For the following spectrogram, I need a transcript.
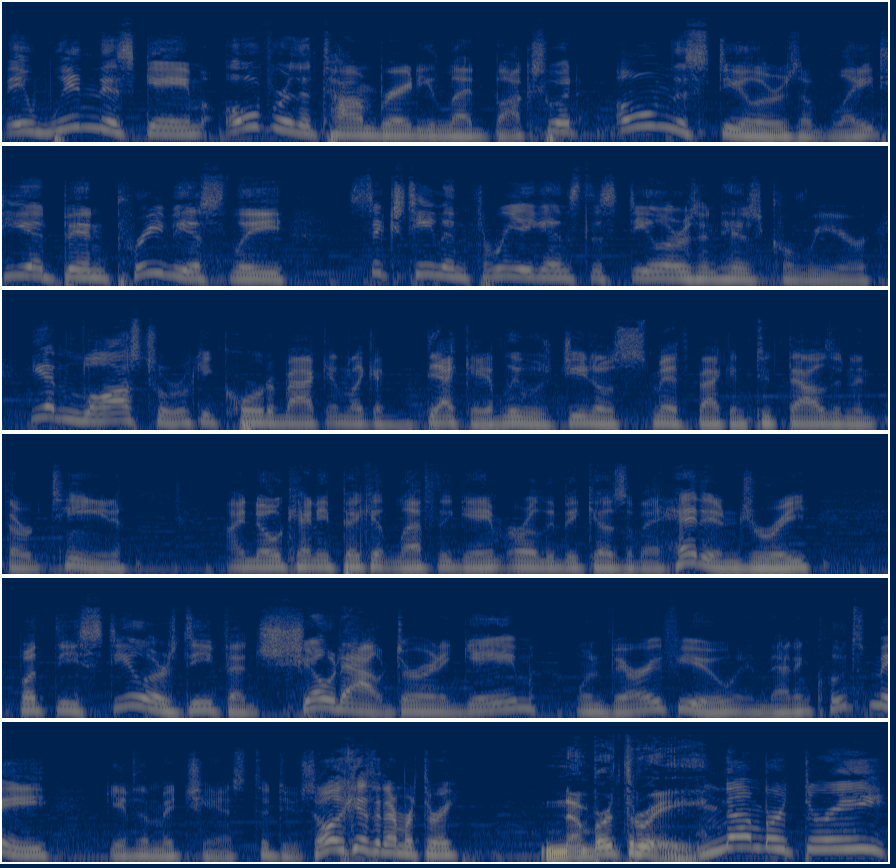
They win this game over the Tom Brady led Bucks, who had owned the Steelers of late. He had been previously 16 and 3 against the Steelers in his career. He hadn't lost to a rookie quarterback in like a decade. I believe it was Geno Smith back in 2013. I know Kenny Pickett left the game early because of a head injury, but the Steelers defense showed out during a game when very few, and that includes me, gave them a chance to do so. Let's get to number 3. Number 3. Number 3.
